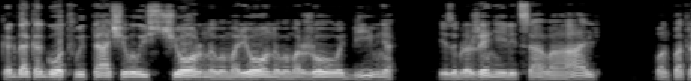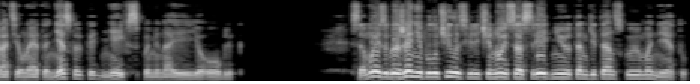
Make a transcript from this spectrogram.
Когда когот вытачивал из черного, мореного, моржового бивня изображение лица Вааль, он потратил на это несколько дней, вспоминая ее облик. Само изображение получилось величиной со среднюю тангитанскую монету.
